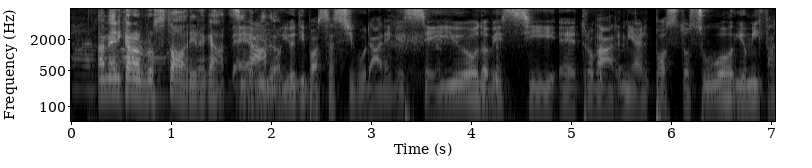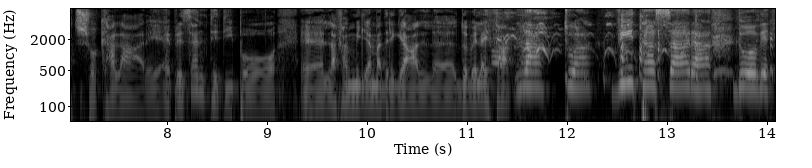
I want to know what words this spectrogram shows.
infarto, American. Horror Story, ragazzi, Beh, amo, io ti posso assicurare che se io dovessi eh, trovarmi al posto suo, io mi faccio calare. È presente tipo eh, la famiglia Madrigal, dove lei fa La tua vita sarà dove...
